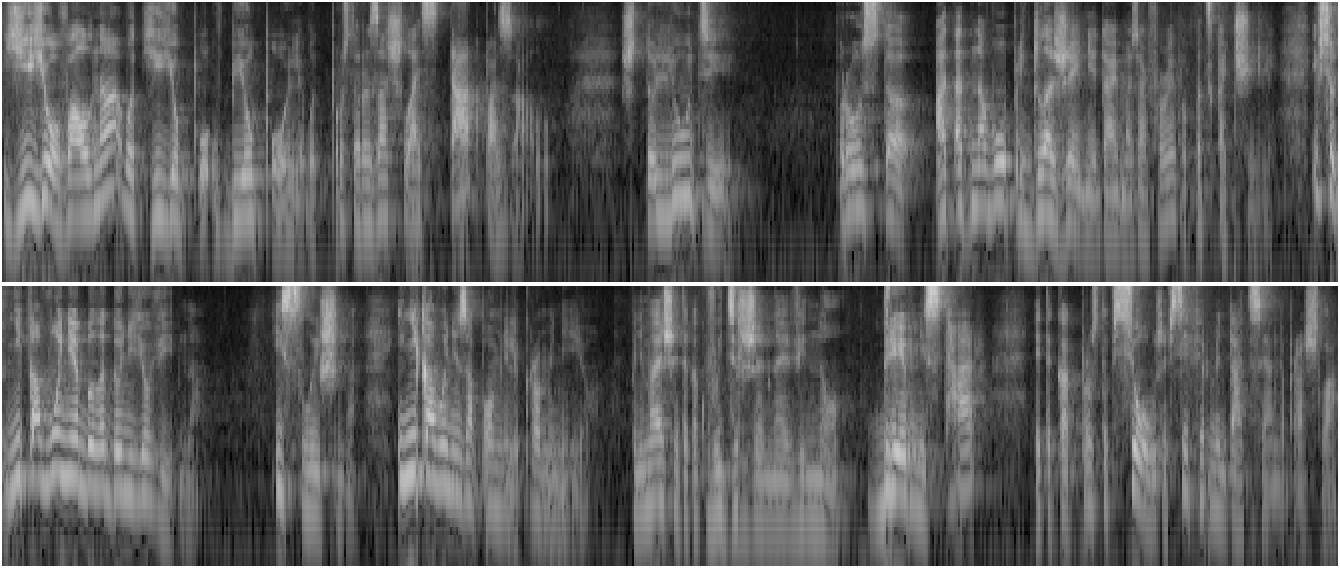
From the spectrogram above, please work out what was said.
Ее волна, вот ее в биополе, вот просто разошлась так по залу, что люди просто от одного предложения «Diamonds are forever» подскочили. И все, никого не было до нее видно и слышно. И никого не запомнили, кроме нее. Понимаешь, это как выдержанное вино. Древний стар – это как просто все уже, все ферментации она прошла.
